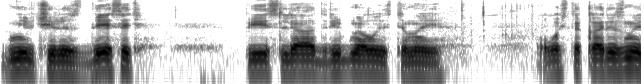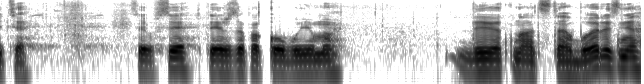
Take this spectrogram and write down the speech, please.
днів через 10 після дрібнолистяної. Ось така різниця. Це все теж запаковуємо. 19 березня.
